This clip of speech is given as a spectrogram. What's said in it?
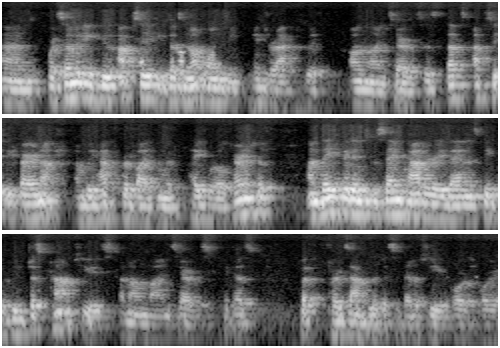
And for somebody who absolutely does not want to interact with online services, that's absolutely fair enough. And we have to provide them with a paper alternative. And they fit into the same category then as people who just can't use an online service because, but for example, a disability or, or,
